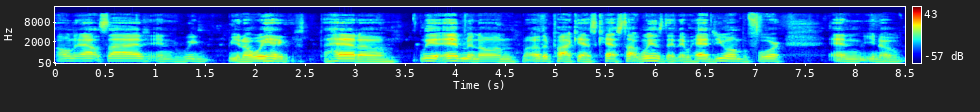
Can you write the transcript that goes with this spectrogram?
on the outside. And we, you know, we have had uh, Leah Edmond on my other podcast, Cast Talk Wednesday, that we had you on before, and you know,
